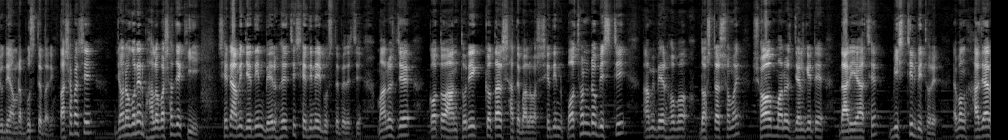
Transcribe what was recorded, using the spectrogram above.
যদি আমরা বুঝতে পারি। পাশাপাশি জনগণের ভালোবাসা যে কি, সেটা আমি যেদিন বের হয়েছি সেদিনেই বুঝতে পেরেছি। মানুষ যে কত আন্তরিকতার সাথে ভালোবাসে, সেদিন প্রচণ্ড বৃষ্টি আমি বের হব দশটার সময় সব মানুষ জেল গেটে দাঁড়িয়ে আছে বৃষ্টির ভিতরে এবং হাজার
